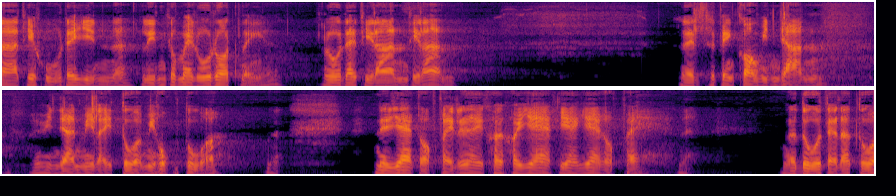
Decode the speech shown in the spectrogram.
ลาที่หูได้ยินนะลิ้นก็ไม่รู้รสอะไรเงี้ย รู้ได้ทีละอันทีละอันเลยจะเป็นกองวิญญาณ วิญญาณมีหลายตัวมีหกตัวเนี่ยแยกออกไปเรื่อยค่อยๆแยก แยกแยกออกไปก็ดูแต่ละตัว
